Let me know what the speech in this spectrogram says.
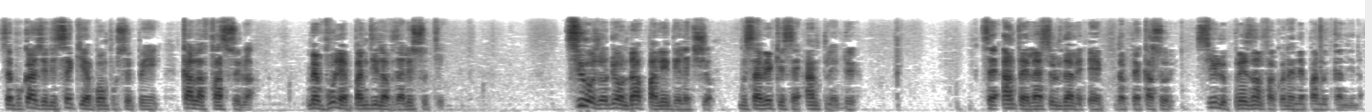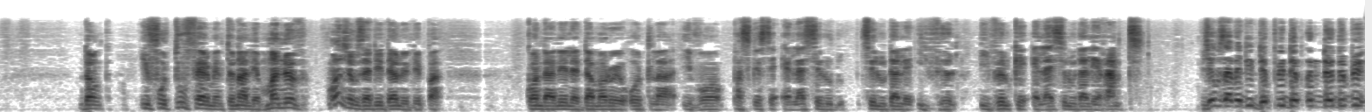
C'est pourquoi je dis ce qui est bon pour ce pays, la fasse cela. Mais vous, les bandits, là, vous allez sauter. Si aujourd'hui, on doit parler d'élection, vous savez que c'est entre les deux. C'est entre la Seloudane et Dr Kassouri. Si le président Fakone n'est pas notre candidat. Donc, il faut tout faire maintenant, les manœuvres. Moi, je vous ai dit dès le départ, condamner les Damaro et autres là, ils vont, parce que c'est Ella Selouda, ils veulent. Ils veulent que Ella Selouda rentre. Je vous avais dit depuis le début.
